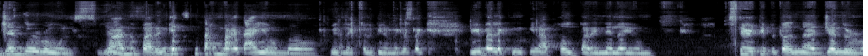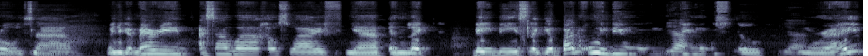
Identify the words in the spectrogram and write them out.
gender roles. Yes. Maano pa rin. Gets kita kung bakit ayaw mo with like Filipino men. Because like, yung iba like, in-uphold pa rin nila yung stereotypical na gender roles na when you get married, asawa, housewife, yep, and like babies, like yung paano kung hindi yung Yeah. hindi mo gusto, yeah right?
